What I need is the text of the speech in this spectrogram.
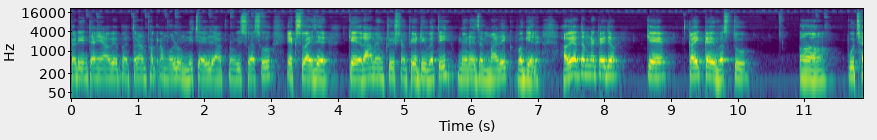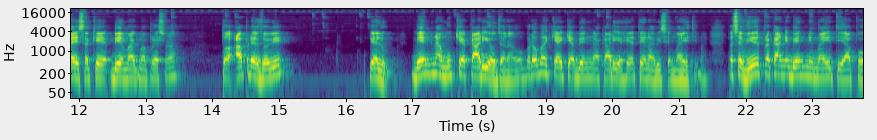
કરીને ત્યાં આવે ત્રણ ફકરા મોલું નીચે આવી જાય. આપનો વિશ્વાસ એક્સ વાય ઝેડ, કે રામ એન્ડ કૃષ્ણ પેઢી વતી, મેનેજર માલિક વગેરે. હવે તમને કહી દો કે કઈ કઈ વસ્તુ પૂછાઈ શકે બે માર્ગમાં પ્રશ્ન. તો આપણે જોઈએ પહેલું, બેંકના મુખ્ય કાર્યો જણાવો. બરાબર? ક્યાં ક્યાં બેંકના કાર્ય છે તેના વિશે માહિતીમાં પછી વિવિધ પ્રકારની બેંકની માહિતી આપો.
